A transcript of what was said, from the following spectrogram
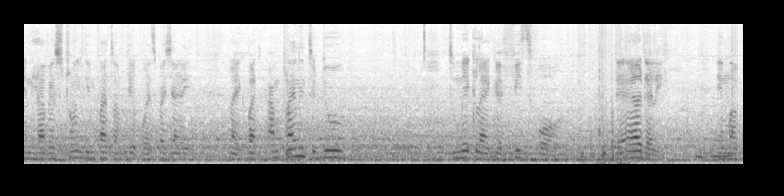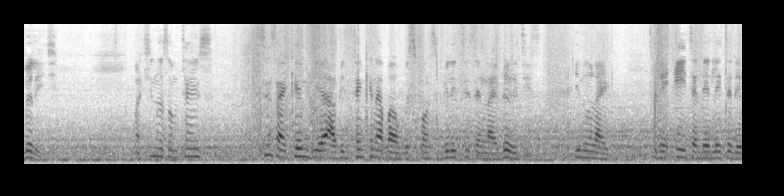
and you have a strong impact on people, especially Like, but I'm planning to do, to make like a feast for the elderly in my mm-hmm. village. But you know, sometimes, since I came here, I've been thinking about responsibilities and liabilities. You know, like they eat and then later they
